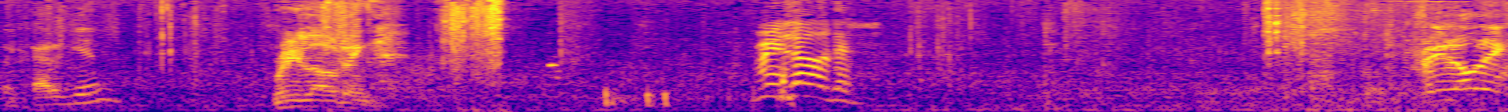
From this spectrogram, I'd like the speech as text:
Recarguen. Reloading. Reloading. Reloading.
